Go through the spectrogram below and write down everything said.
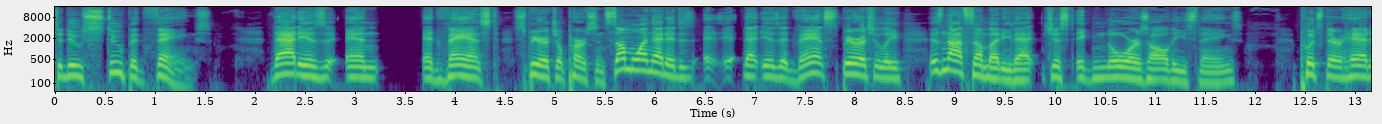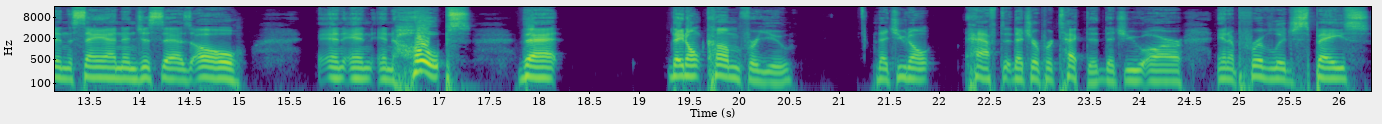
to do stupid things. That is an advanced spiritual person. Someone that is that is advanced spiritually is not somebody that just ignores all these things, puts their head in the sand and just says, "Oh," and and and hopes that they don't come for you, that you don't have to that you're protected, that you are in a privileged space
